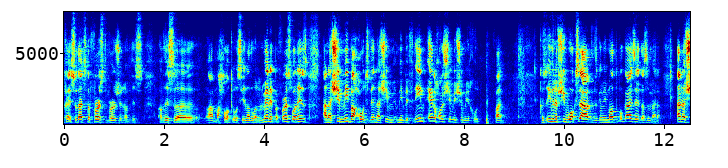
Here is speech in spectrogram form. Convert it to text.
okay, so that's the first version of this of this uh, mahloket. We'll see another one in a minute, but first one is Anashim mi bachutz v'nashim mi bifnim en choshim mishum yichud. Fine. Because even if she walks out, there's going to be multiple guys there, it doesn't matter. If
